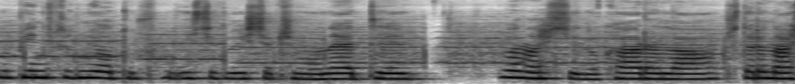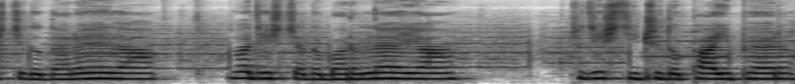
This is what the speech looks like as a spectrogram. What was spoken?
No 5 przedmiotów. 223 monety. 12 do Karla. 14 do Daryla. 20 do Barleya. 33 do Piper.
